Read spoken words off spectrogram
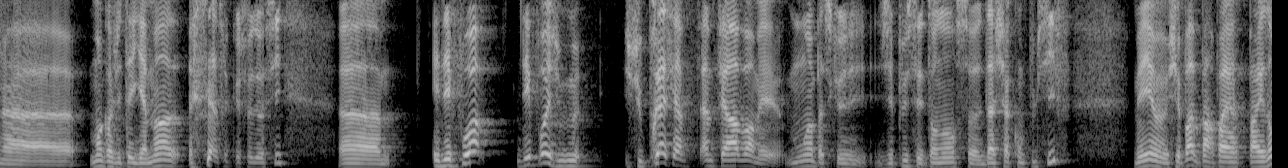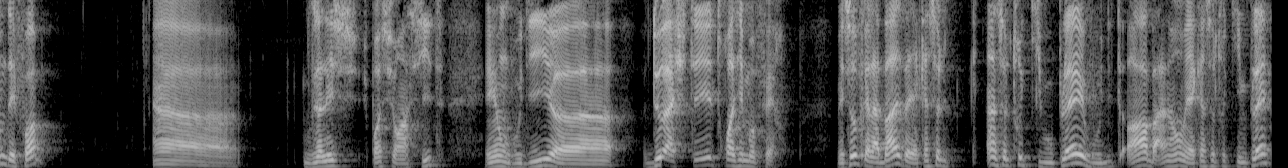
euh, moi quand j'étais gamin, un truc que je faisais aussi, euh, et des fois, des fois je, me, je suis presque à, me faire avoir, mais moins parce que j'ai- plus ces tendances d'achat compulsif, mais euh, je sais pas, par exemple, des fois, euh, vous allez, je sais pas, sur un site, et on vous dit euh, deux achetés, le troisième offert. Mais sauf qu'à la base, bah, il y a qu'un seul, un seul truc qui vous plaît, vous vous dites ah bah non, il y a qu'un seul truc qui me plaît,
